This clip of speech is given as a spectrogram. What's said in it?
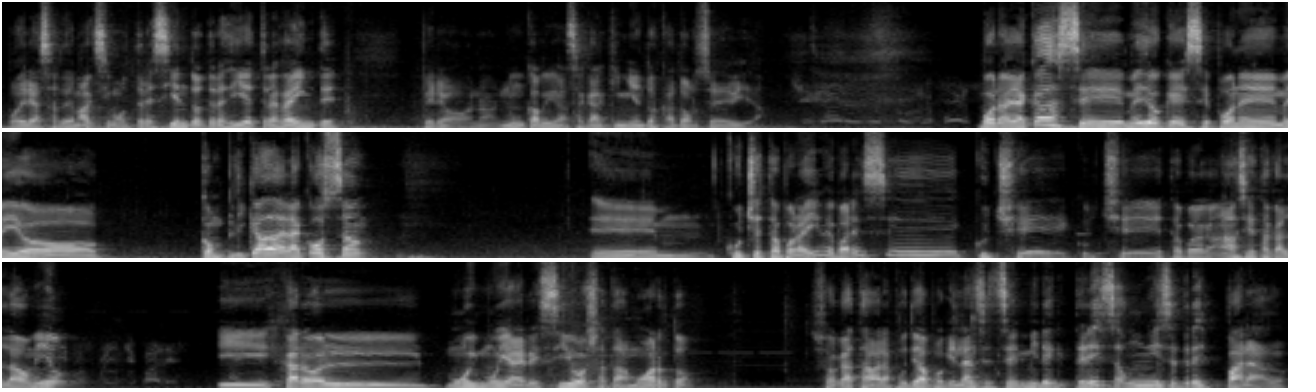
Podría ser de máximo 300, 310, 320 pero no, nunca me iba a sacar 514 de vida. Bueno, y acá se medio que se pone medio complicada la cosa. Eh, Cuche está por ahí, me parece. Cuche, Cuche, está por acá. Ah, sí, está acá al lado mío. Y Harold, muy, muy agresivo, ya estaba muerto. Yo acá estaba la puteada porque láncense. Miren, tenés a un IS-3 parado.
